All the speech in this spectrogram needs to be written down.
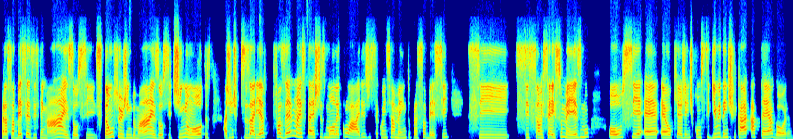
para saber se existem mais, ou se estão surgindo mais, ou se tinham outros, a gente precisaria fazer mais testes moleculares de sequenciamento para saber se, se, se, são, se é isso mesmo, ou se é, é o que a gente conseguiu identificar até agora.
